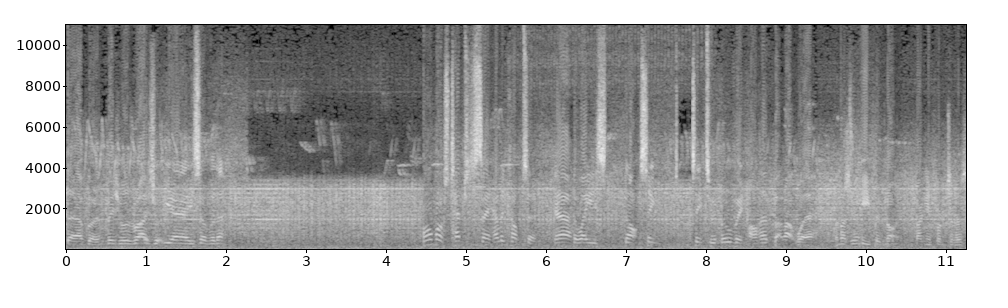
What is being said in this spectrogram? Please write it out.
There, I've got him visuals right. visual. Yeah, he's over there. Almost tempted to say helicopter. Yeah. The way he's not seem, seem to be moving. I'll head back that way and just keep him not bang in front of us.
